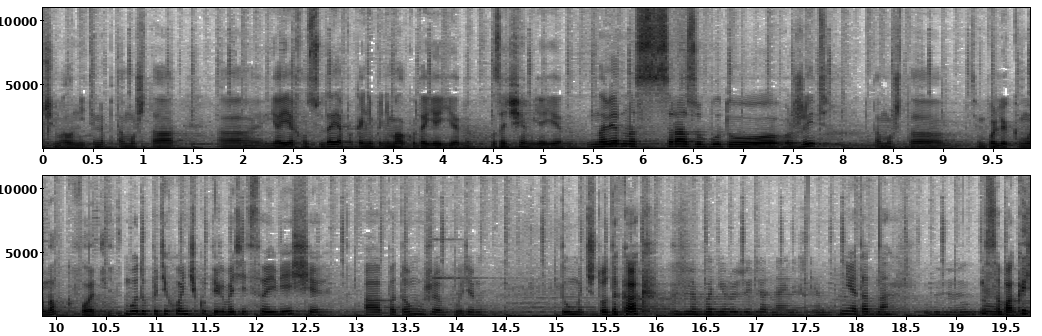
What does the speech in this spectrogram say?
очень волнительно, потому что э, я ехал сюда, я пока не понимал, куда я еду, зачем я еду. Наверное, сразу буду жить, потому что тем более коммуналку платить. Буду потихонечку перевозить свои вещи, а потом уже будем думать, что да как. Угу. Планируешь жить одна или с кем-то? Нет, одна. Угу. С собакой.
